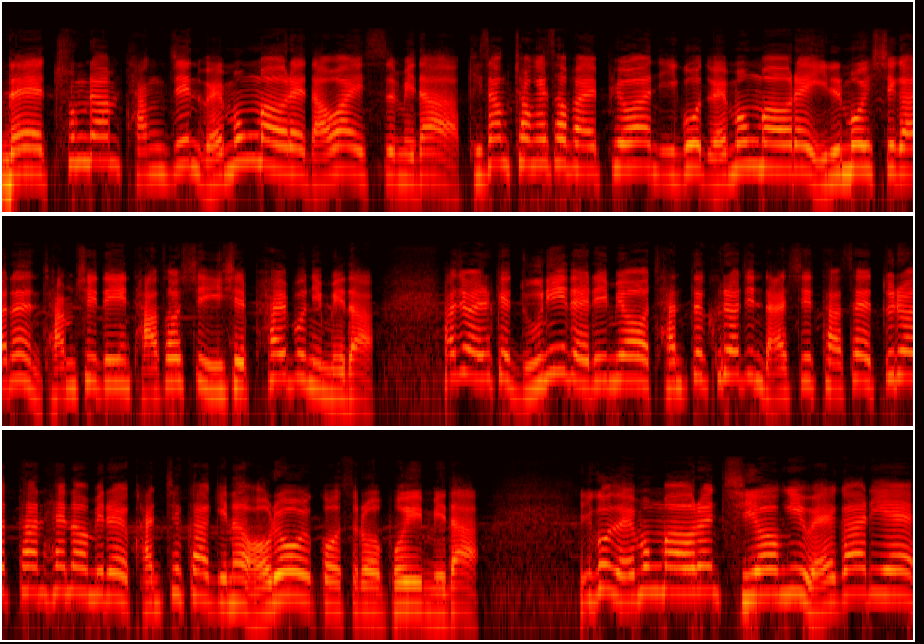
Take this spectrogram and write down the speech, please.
네, 충남 당진 외목마을에 나와 있습니다. 기상청에서 발표한 이곳 외목마을의 일몰 시간은 잠시 뒤인 5시 28분입니다. 하지만 이렇게 눈이 내리며 잔뜩 흐려진 날씨 탓에 뚜렷한 해넘이를 관측하기는 어려울 것으로 보입니다. 이곳 외목마을은 지형이 외가리에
